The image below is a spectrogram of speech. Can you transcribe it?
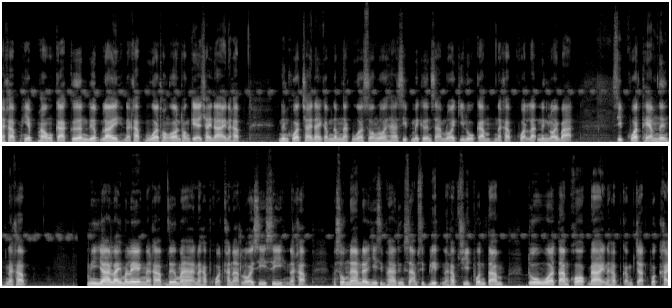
นะครับ เห็บเหากากเกลื่อนเหลือบไหลนะครับวัวท้องอ่อนท้องแก่ใช้ได้นะครับ 1 ขวดใช้ได้กับน้ำหนักวัว 250 ไม่เกิน 300 กิโลกรัมนะครับ ขวดละ 100 บาท 10 ขวดแถม1นะครับ มียาไล่แมลงนะครับ เดอร์มานะครับ ขวดขนาด100ซีซีนะครับ ผสมน้ำได้ 25-30 ลิตรนะครับ ฉีดพ่นตามตัววัวตามคอกได้นะครับกำจัดพวกไข่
